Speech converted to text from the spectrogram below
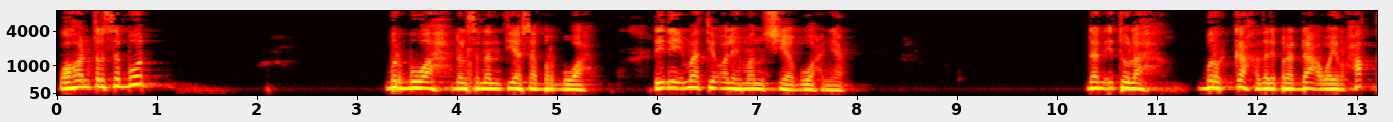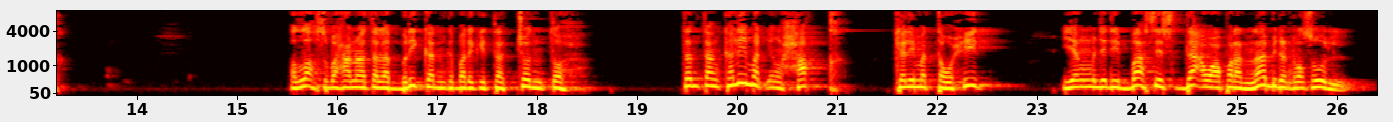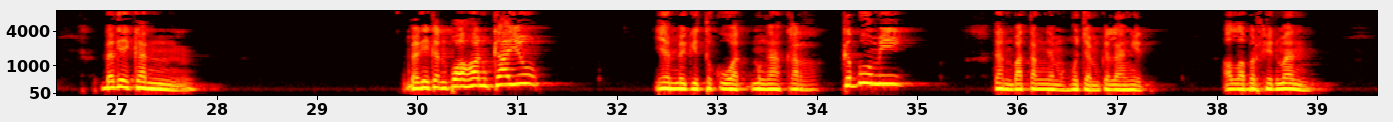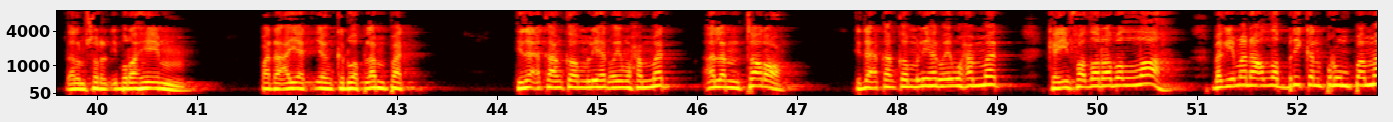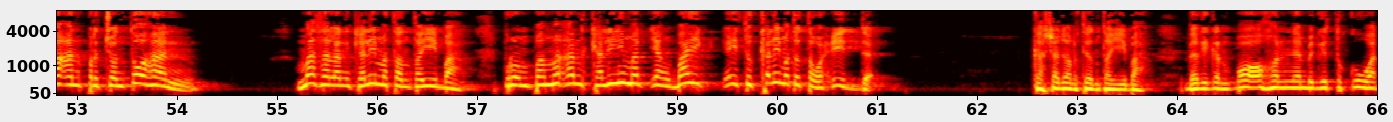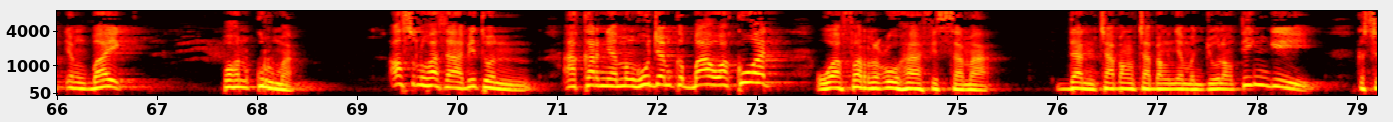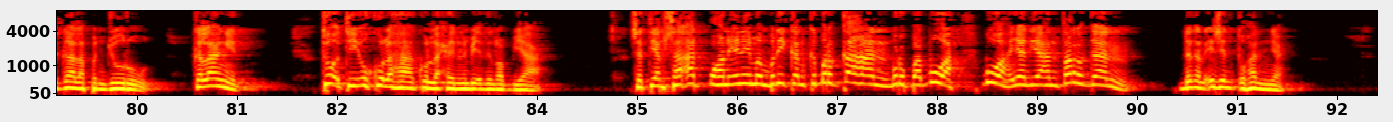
Pohon tersebut berbuah dan senantiasa berbuah. Dinikmati oleh manusia buahnya. Dan itulah berkah daripada dakwah yang hak. Allah subhanahu wa ta'ala berikan kepada kita contoh tentang kalimat yang hak. Kalimat tauhid yang menjadi basis dakwah para nabi dan rasul. Bagaikan Bagikan pohon kayu yang begitu kuat mengakar ke bumi dan batangnya menghujam ke langit. Allah berfirman dalam surat Ibrahim pada ayat yang ke-24. Tidakkah engkau melihat wahai Muhammad alam tara? Tidakkah engkau melihat wahai Muhammad kaifa daraballah? Bagaimana Allah berikan perumpamaan percontohan Masalan kalimatan tayyibah. Perumpamaan kalimat yang baik. Yaitu kalimat tauhid. Kasyajaratin tayyibah. Bagikan pohon yang begitu kuat yang baik. Pohon kurma. Asluha thabitun. Akarnya menghujam ke bawah kuat. Wa far'uha fis sama. Dan cabang-cabangnya menjulang tinggi. Ke segala penjuru. Ke langit. Tu'ti ukulaha kullahin bi'idhin rabbiyah setiap saat pohon ini memberikan keberkahan berupa buah, buah yang diantarkan dengan izin Tuhannya.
